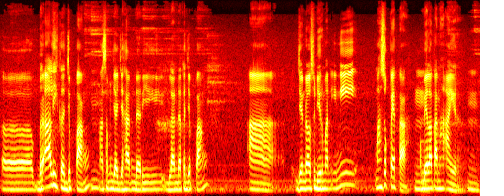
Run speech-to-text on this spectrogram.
eh, beralih ke Jepang, Hmm. masa penjajahan dari Belanda ke Jepang, ah, Jenderal Sudirman ini masuk peta Hmm. membela tanah air, Hmm.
